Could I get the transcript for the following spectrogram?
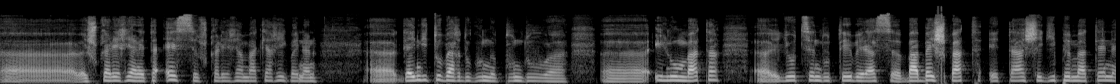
uh, Euskal Herrian eta ez Euskal Herrian bakarrik, baina uh, gainditu behar dugun pundu uh, uh, ilun bat, uh, jotzen dute beraz babes bat eta segipen baten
